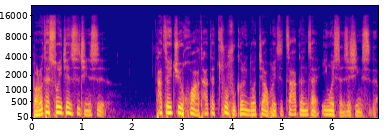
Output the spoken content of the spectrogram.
保罗在说一件事情是，他这一句话他在祝福哥林多教会是扎根在，因为神是信实的。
